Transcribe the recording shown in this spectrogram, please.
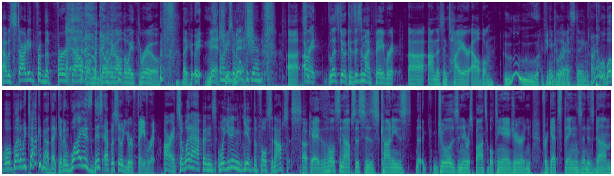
I was starting from the first album and going all the way through. Like, wait, Mitch, Starting who's Mitch? again. Uh, All right, let's do it because this is my favorite uh, on this entire album. Ooh. If you can believe it. Interesting. All right. Well, well, why don't we talk about that, Kevin? Why is this episode your favorite? All right, so what happens? Well, you didn't give the full synopsis. Okay, the whole synopsis is Connie's uh, Jewel is an irresponsible teenager and forgets things and is dumb,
